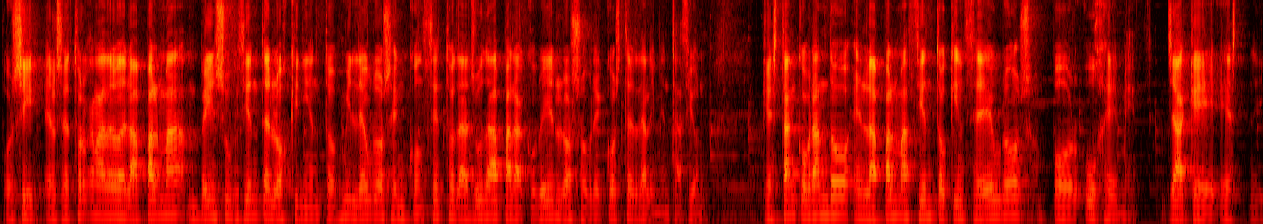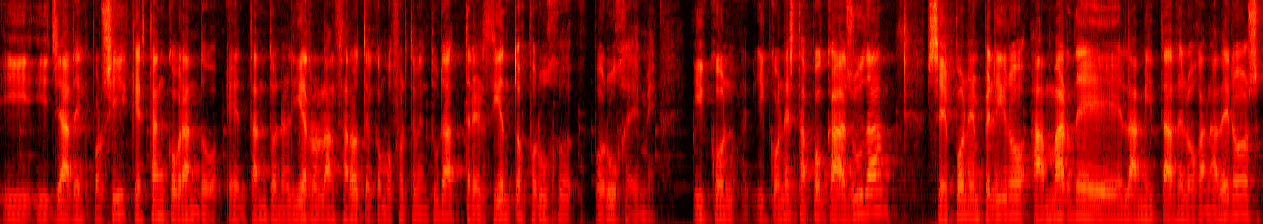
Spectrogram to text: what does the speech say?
Pues sí, el sector ganadero de La Palma ve insuficientes los 500.000 euros en concepto de ayuda para cubrir los sobrecostes de alimentación, que están cobrando en La Palma 115 euros por UGM, ya que y, ya de por sí que están cobrando tanto en el Hierro, Lanzarote como Fuerteventura 300 por, por UGM y con, y con esta poca ayuda se pone en peligro a más de la mitad de los ganaderos,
